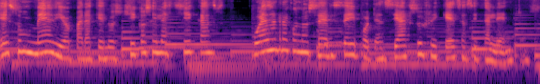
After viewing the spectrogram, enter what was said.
es un medio para que los chicos y las chicas puedan reconocerse y potenciar sus riquezas y talentos.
